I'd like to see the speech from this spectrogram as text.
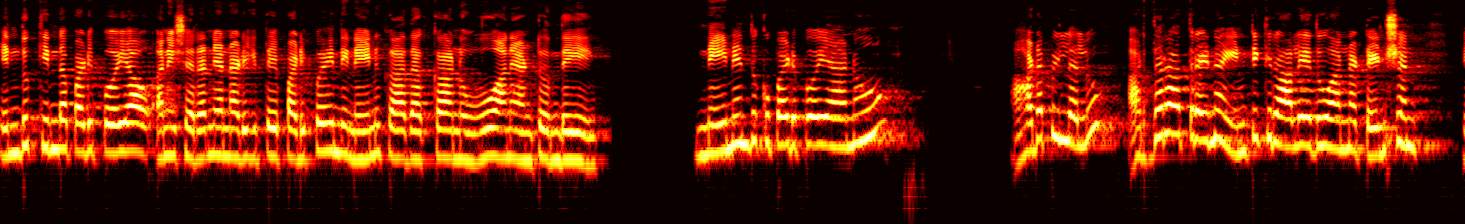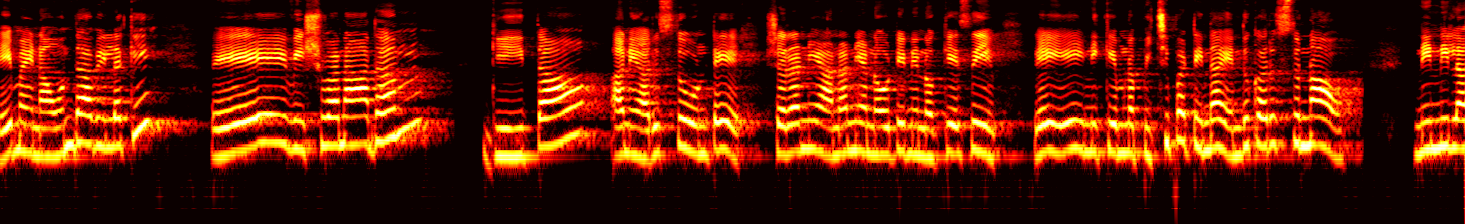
ఎందుకు కింద పడిపోయావు? అని శరణ్యని అడిగితే పడిపోయింది నేను కాదక్క నువ్వు అని అంటుంది. నేనెందుకు పడిపోయాను? ఆడపిల్లలు అర్ధరాత్రైనా ఇంటికి రాలేదు అన్న టెన్షన్ ఏమైనా ఉందా వీళ్ళకి? ఏ విశ్వనాథం! గీత! అని అరుస్తూ ఉంటే శరణ్య అనన్య నోటిని నొక్కేసి ఏ ఏ నీకేమైనా పిచ్చి పట్టిందా? ఎందుకు అరుస్తున్నావు? నిన్ను ఇలా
